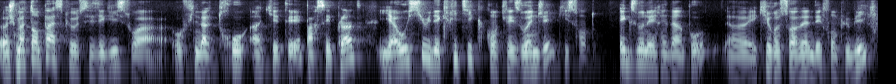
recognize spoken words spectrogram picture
euh, je ne m'attends pas à ce que ces églises soient au final trop inquiétées par ces plaintes. Il y a aussi eu des critiques contre les ONG qui sont exonérés d'impôts euh, et qui reçoivent même des fonds publics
